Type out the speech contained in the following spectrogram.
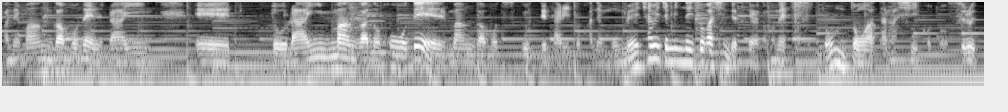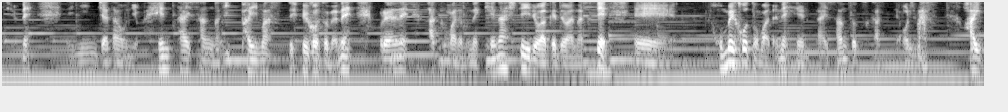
かね、漫画もね、LINE、えーっと、LINE 漫画の方で漫画も作ってたりとかね、もうめちゃめちゃみんな忙しいんですけれどもね、どんどん新しいことをするっていうね、忍者ダウンには変態さんがいっぱいいますっていうことでね、これはね、あくまでもね、けなしているわけではなくて、えー褒め言葉でね、変態さんと使っております。はい。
